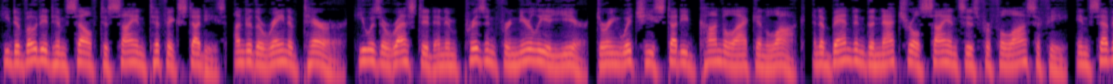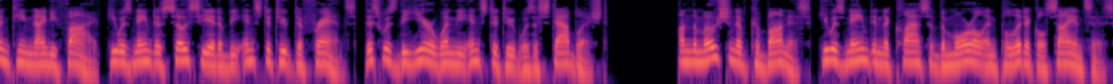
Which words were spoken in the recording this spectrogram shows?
he devoted himself to scientific studies. Under the Reign of Terror, he was arrested and imprisoned for nearly a year, during which he studied Condillac and Locke, and abandoned the natural sciences for philosophy. In 1795, he was named Associate of the Institut de France, this was the year when when the institute was established. On the motion of Cabanis, he was named in the class of the moral and political sciences.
